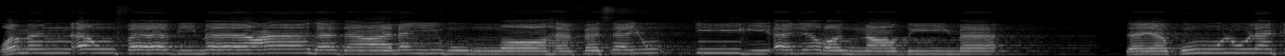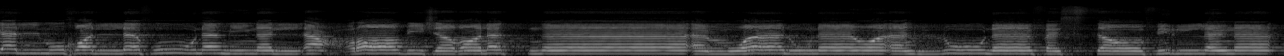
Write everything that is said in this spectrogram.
ومن أوفى بما عاهد عليه الله فسيؤتيه أجرا عظيما سيقول لك المخلفون من الأعراب شغلتنا أموالنا وأهلنا فاستغفر لنا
